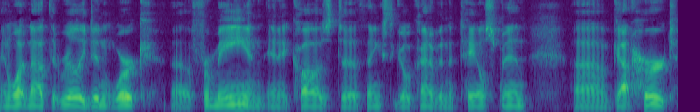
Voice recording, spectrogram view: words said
and whatnot that really didn't work for me, and, and it caused things to go kind of in a tailspin. got hurt.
